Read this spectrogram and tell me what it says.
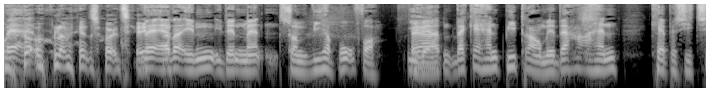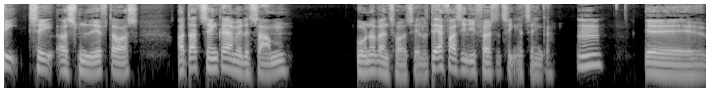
hvad er- hvad er der inde i den mand, som vi har brug for i Ja. verden? Hvad kan han bidrage med? Hvad har han kapacitet til at smide efter os? Og der tænker jeg med det samme undervandshøjtaler. Det er faktisk en af de første ting, jeg tænker. Mm. Øh,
